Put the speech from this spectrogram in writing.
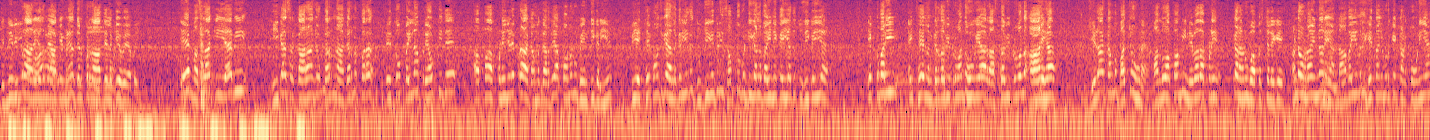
ਜਿੰਨੇ ਵੀ ਭਰਾ ਨੇ ਜਦੋਂ ਮੈਂ ਆ ਕੇ ਮਿਲਿਆ ਦਿਨ ਪਰ ਰਾਤ ਦੇ ਲੱਗੇ ਹੋਏ ਆ ਬਾਈ। ਇਹ ਮਸਲਾ ਕੀ ਹੈ ਵੀ ਠੀਕ ਹੈ ਸਰਕਾਰਾਂ ਜੋ ਕਰਨ ਨਾ ਕਰਨ ਪਰ ਇਦੋਂ ਪਹਿਲਾਂ ਪ੍ਰਾਇੋਰਟੀ ਤੇ ਆਪਾਂ ਆਪਣੇ ਜਿਹੜੇ ਭਰਾ ਕੰਮ ਕਰਦੇ ਆ, ਆਪਾਂ ਉਹਨਾਂ ਨੂੰ ਬੇਨਤੀ ਕਰੀਏ ਵੀ ਇੱਥੇ ਪਹੁੰਚ ਕੇ ਹੱਲ ਕਰੀਏ ਤੇ ਦੂਜੀ ਜਿਹੜੀ ਸਭ ਤੋਂ ਵੱਡੀ ਗੱਲ ਬਾਈ ਨੇ ਕਹੀ ਆ ਤੇ ਤੁਸੀਂ ਕਹੀ ਆ ਇੱਕ ਵਾਰੀ ਇੱਥੇ ਲੰਗਰ ਦਾ ਵੀ ਪ੍ਰਬੰਧ ਹੋ ਗਿਆ ਰਸ ਦਾ ਵੀ ਪ੍ਰਬੰਧ ਆ ਰਿਹਾ। ਜਿਹੜਾ ਕੰਮ ਬਾਅਦੋਂ ਹੋਣਾ ਮੰਨ ਲਓ ਆਪਾਂ ਮਹੀਨੇ ਬਾਅਦ ਆਪਣੇ ਘਰਾਂ ਨੂੰ ਵਾਪਸ ਚਲੇ ਗਏ ਹੰਡਾਉਣਾ ਇਹਨਾਂ ਨੇ ਆ ਨਾ ਬਾਈ ਇਹਨਾਂ ਦੀ ਖੇਤਾਂ 'ਚ ਮੁੜ ਕੇ ਕਣਕ ਆਉਣੀ ਹੈ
